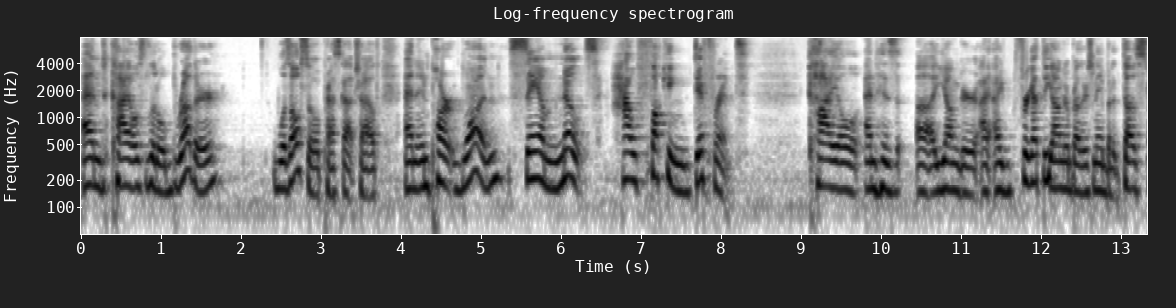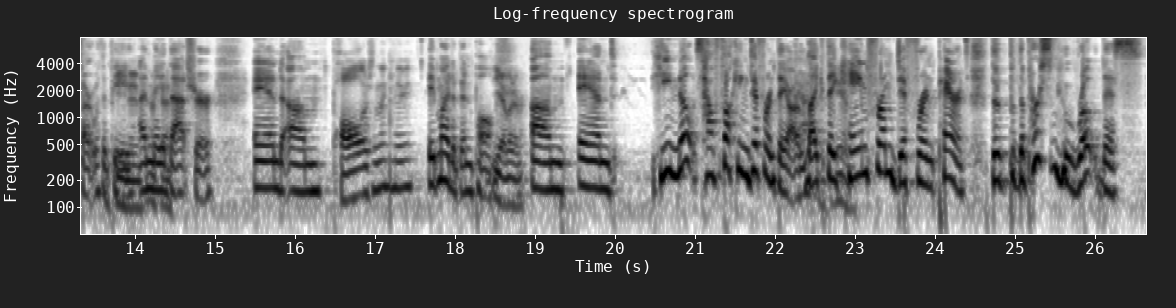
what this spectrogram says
And Kyle's little brother was also a Prescott child. And in part one, Sam notes how fucking different Kyle and his uh, younger I, I forget the younger brother's name, but it does start with a P. I made okay. that sure. And um, Paul or something maybe. it might have been Paul. Yeah. Whatever. Um, and he notes how fucking different they are. God like they damn. came from different parents. The the person who wrote this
